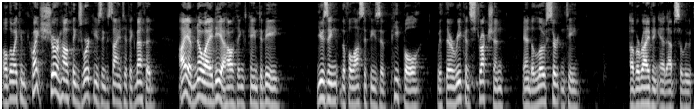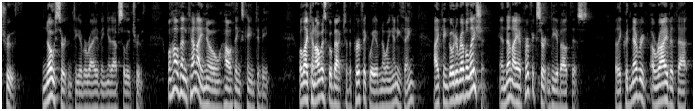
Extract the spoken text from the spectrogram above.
although I can be quite sure how things work using the scientific method, I have no idea how things came to be using the philosophies of people with their reconstruction and a low certainty of arriving at absolute truth. No certainty of arriving at absolute truth. Well, how then can I know how things came to be? Well, I can always go back to the perfect way of knowing anything. I can go to Revelation, and then I have perfect certainty about this. But I could never arrive at that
